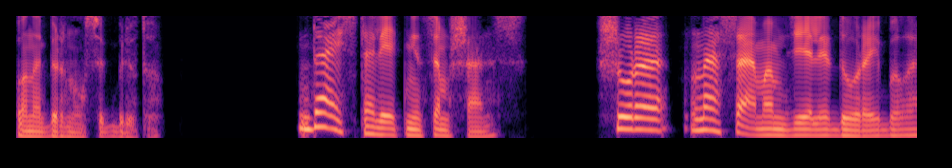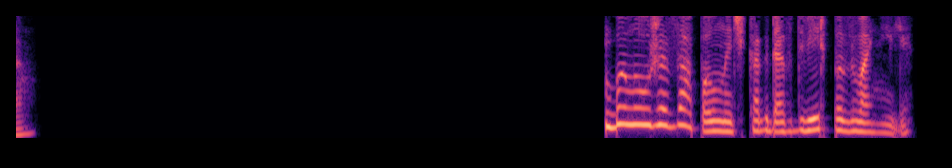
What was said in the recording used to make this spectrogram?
Он обернулся к Брюту. «Дай столетницам шанс. Шура на самом деле дурой была». Было уже за полночь, когда в дверь позвонили.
